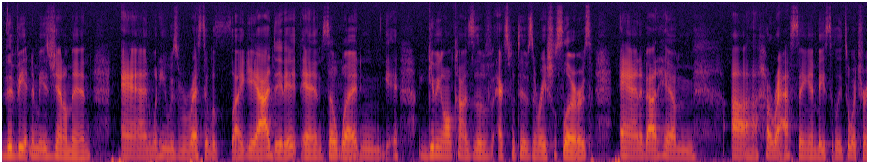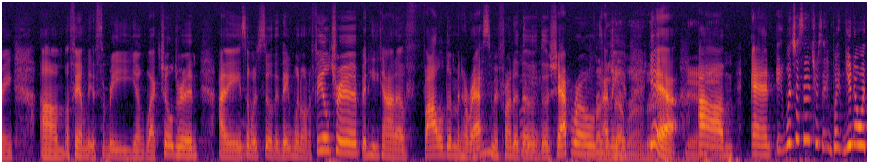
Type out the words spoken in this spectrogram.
the Vietnamese gentleman, and when he was arrested, was like, "Yeah, I did it," and so Mm-hmm. what, and giving all kinds of expletives and racial slurs, and about him. Uh, harassing and basically torturing um, a family of three young black children. I mean, so much so that they went on a field trip and he kind of followed them and harassed them in front of the, the chaperones. In I the mean, chaperones, right. yeah. Yeah, no. um, and it was just interesting. But you know what?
